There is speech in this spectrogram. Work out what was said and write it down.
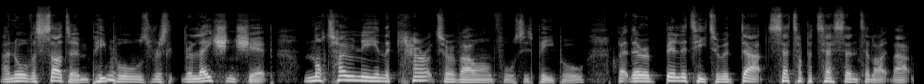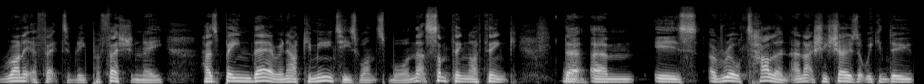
And all of a sudden, people's re- relationship, not only in the character of our armed forces people, but their ability to adapt, set up a test centre like that, run it effectively, professionally, has been there in our communities once more. And that's something I think that um, is a real talent and actually shows that we can do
